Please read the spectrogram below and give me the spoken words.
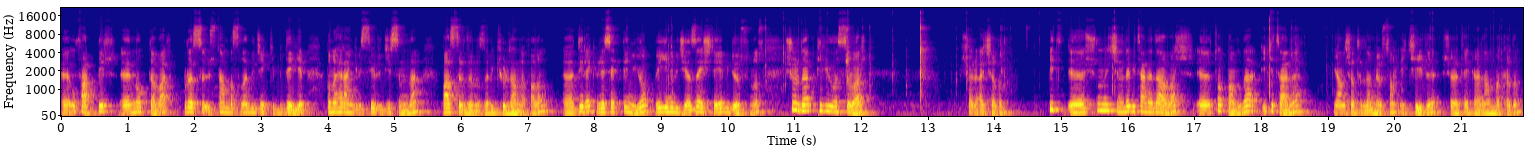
e, ufak bir e, nokta var. Burası üstten basılabilecek gibi değil. Bunu herhangi bir sivri cisimden bastırdığınızda bir kürdanla falan e, direkt resetleniyor ve yeni bir cihaza eşleyebiliyorsunuz. Şurada pil yuvası var. Şöyle açalım. Bir, e, şunun içinde bir tane daha var. E, toplamda iki tane yanlış hatırlamıyorsam 2 idi. Şöyle tekrardan bakalım.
